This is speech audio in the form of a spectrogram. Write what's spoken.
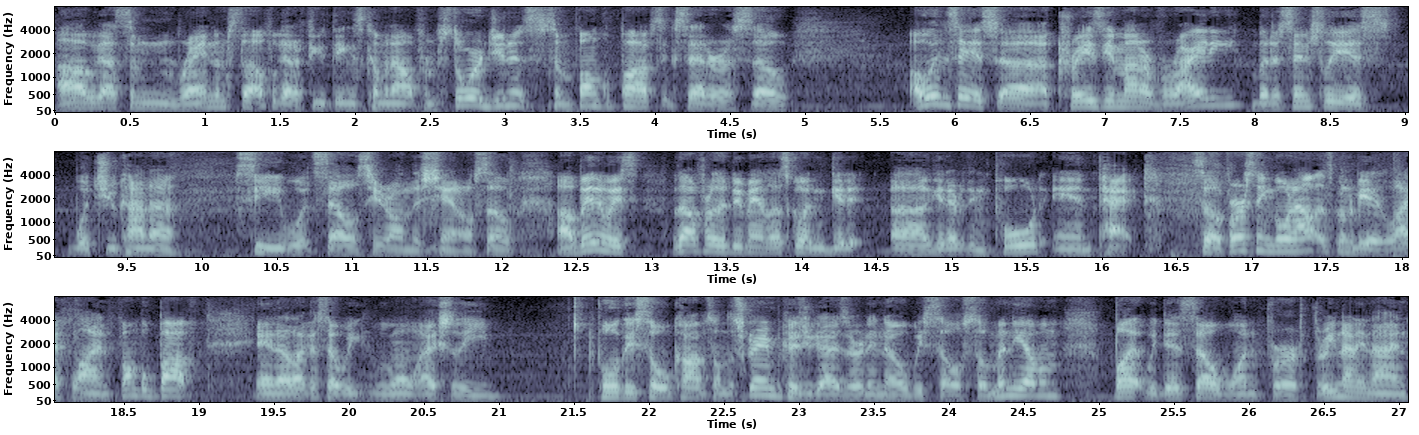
Uh, we got some random stuff. We got a few things coming out from storage units, some Funko Pops, etc. So I wouldn't say it's a crazy amount of variety, but essentially it's what you kind of see what sells here on this channel. So, uh, but anyways, without further ado, man, let's go ahead and get it, uh, get everything pulled and packed. So, first thing going out is going to be a Lifeline Funko Pop, and uh, like I said, we, we won't actually pull these sold comps on the screen because you guys already know we sell so many of them. But we did sell one for $3.99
